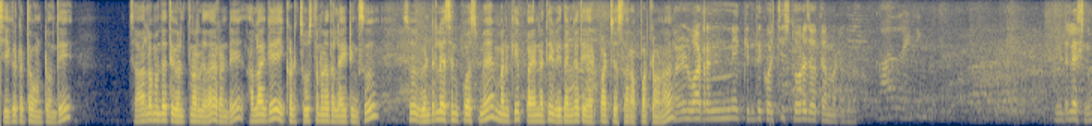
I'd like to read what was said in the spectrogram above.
చీకటి అయితే ఉంటుంది. చాలామంది అయితే వెళ్తున్నారు కదా రండి. అలాగే ఇక్కడ చూస్తున్నారు కదా లైటింగ్స్ సో వెంటిలేషన్ కోసమే మనకి పైన అయితే ఈ విధంగా అయితే ఏర్పాటు చేస్తారు అప్పట్లోన. వాటర్ అన్ని కిందికి వచ్చి స్టోరేజ్ అవుతాయి అన్నమాట వెంటిలేషన్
